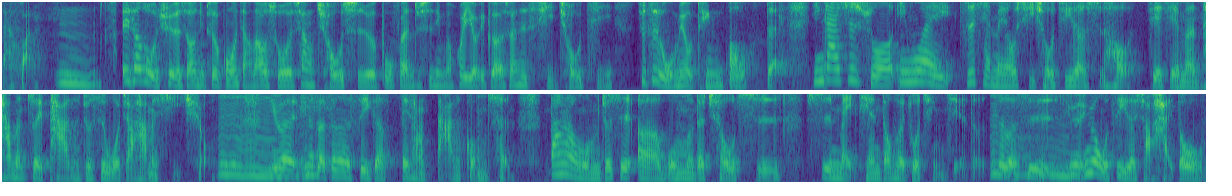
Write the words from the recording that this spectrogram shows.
再换，嗯，哎，上次我去的时候，你不是有跟我讲到说，像球池的部分，就是你们会有一个算是洗球机，就这个我没有听过。哦、对，应该是说，因为之前没有洗球机的时候，姐姐们她们最怕的就是我教她们洗球，嗯嗯嗯，因为那个真的是一个非常大的工程。当然，我们就是呃，我们的球池是每天都会做清洁的，这个是因为因为我自己的小孩都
